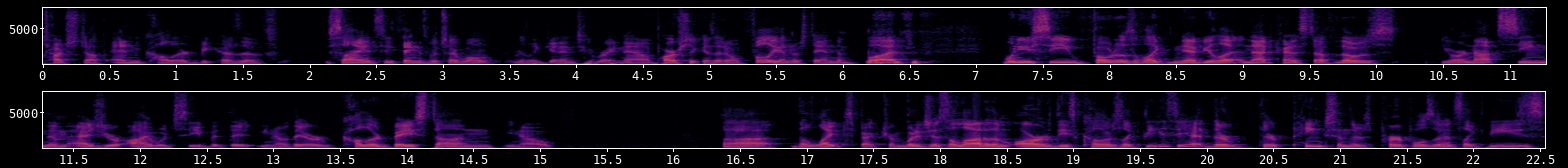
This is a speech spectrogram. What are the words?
touched up and colored because of sciency things which i won't really get into right now partially because i don't fully understand them. But when you see photos of like nebula and that kind of stuff those you are not seeing them as your eye would see but they you know they are colored based on you know uh, the light spectrum. But it's just a lot of them are these colors like these. Yeah they're they're pinks and there's purples and it's like these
